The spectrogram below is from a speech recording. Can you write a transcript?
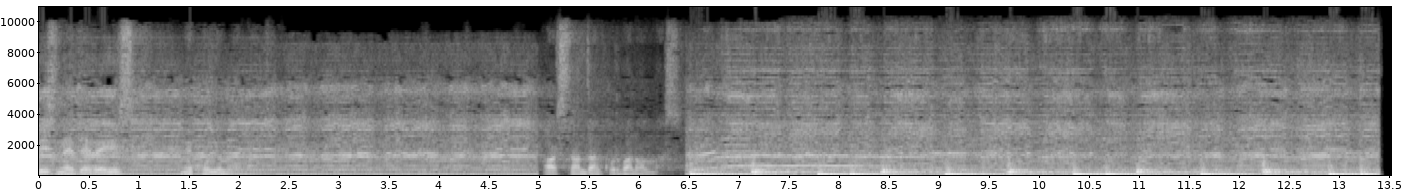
Biz ne deveyiz ne koyun. Arslandan kurban olmaz.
